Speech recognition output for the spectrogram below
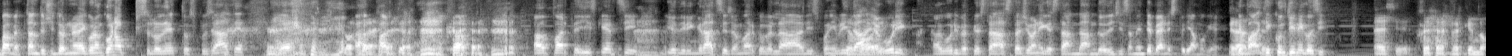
Vabbè, tanto ci tornerei con ancora, ops, l'ho detto, scusate. Eh, a, parte, a, a, parte, gli scherzi, io ti ringrazio Gianmarco per la disponibilità e auguri, auguri, per questa stagione che sta andando decisamente bene, speriamo che, che, va, che continui così. Eh sì, perché no.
